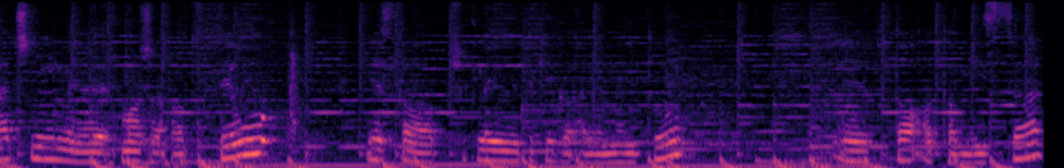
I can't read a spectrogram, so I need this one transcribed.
Zacznijmy może od tyłu. Jest to przyklejenie takiego elementu y, w to oto miejsce.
